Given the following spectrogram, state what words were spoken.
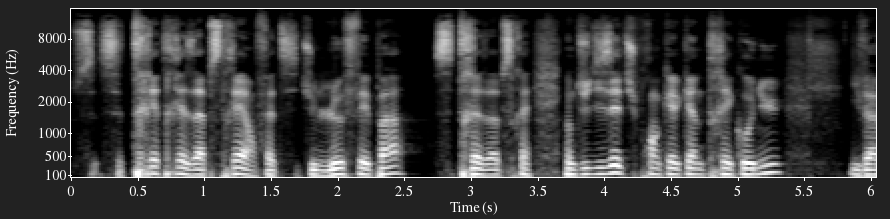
c'est très très abstrait, en fait. Si tu ne le fais pas, c'est très abstrait. Comme tu disais, tu prends quelqu'un de très connu, il va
